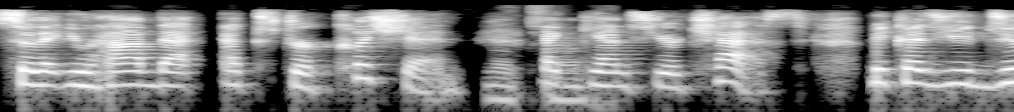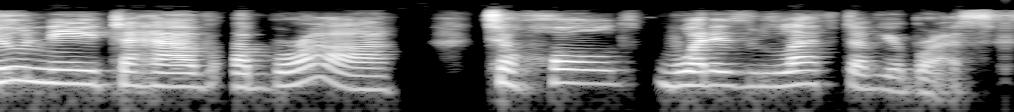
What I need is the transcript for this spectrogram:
so that you have that extra cushion against your chest because you do need to have a bra to hold what is left of your breasts.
